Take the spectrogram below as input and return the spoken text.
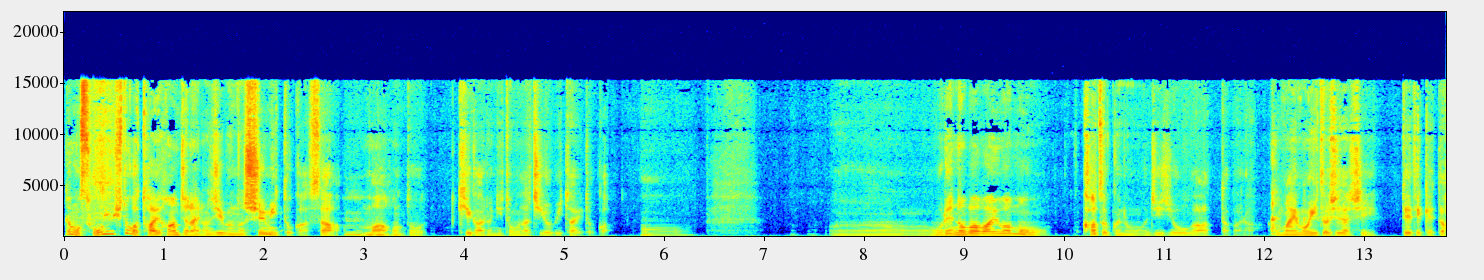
でもそういう人が大半じゃないの？自分の趣味とかさ、うんうんまあ本当気軽に友達呼びたいとか。うーん、俺の場合はもう家族の事情があったから、お前もいい年だし、出てけと。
